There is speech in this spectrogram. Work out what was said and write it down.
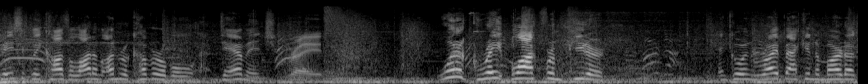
basically cause a lot of unrecoverable damage. Right. What a great block from Peter. And going right back into Marduk.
